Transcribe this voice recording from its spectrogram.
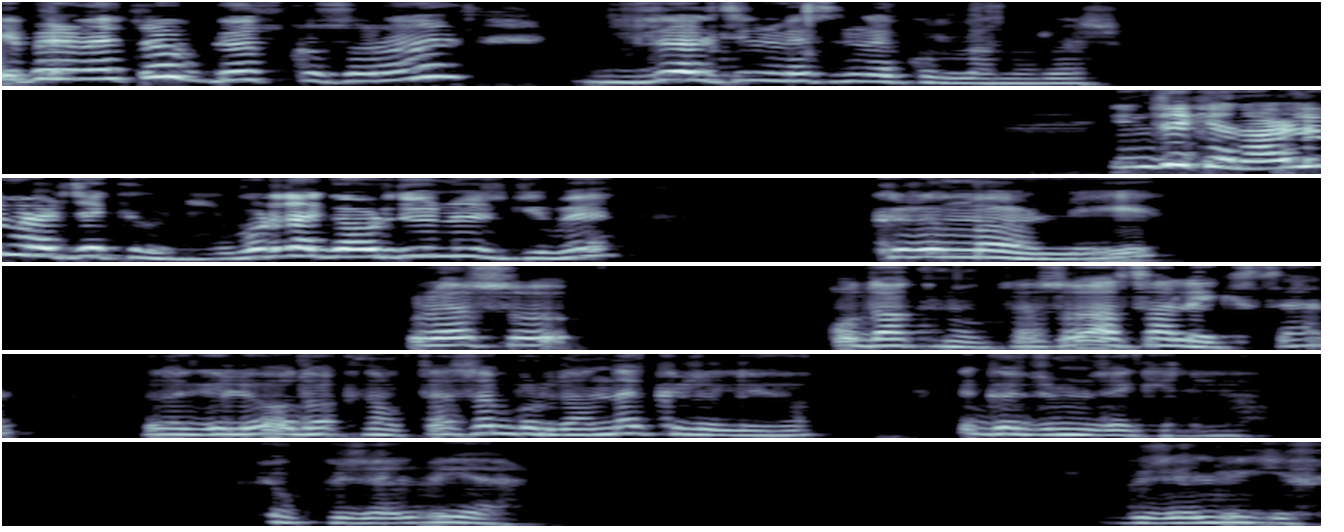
Hipermetrop göz kusurunun düzeltilmesinde kullanılır. İnce kenarlı mercek örneği. Burada gördüğünüz gibi kırılma örneği. Burası odak noktası asal eksen. Burada geliyor odak noktası buradan da kırılıyor. Ve gözümüze geliyor. Çok güzel bir yer. Güzel bir gif.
